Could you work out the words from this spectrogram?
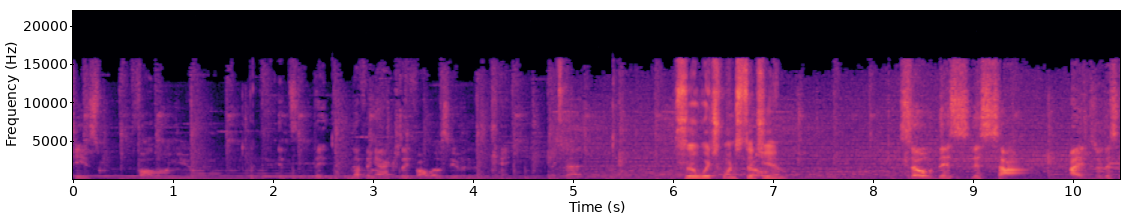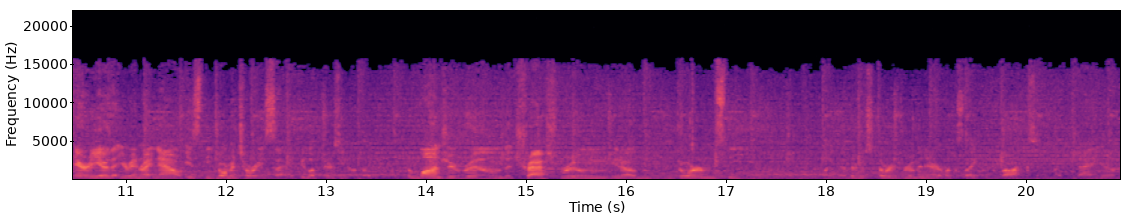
She's following you. It's they, nothing actually follows you in this game like that. So which one's the So- gym? So this this side, so this area that you're in right now is the dormitory side. If you look, there's you know like the laundry room, the trash room, you know the dorms, the like there's a storage room in there. It looks like with a box and like the dining room.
